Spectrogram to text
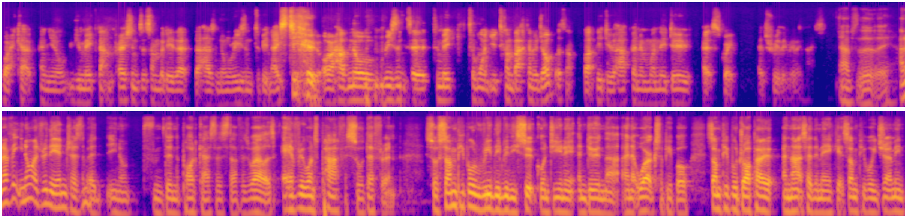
work out and you know you make that impression to somebody that, that has no reason to be nice to you or have no reason to to make to want you to come back on a job with them but they do happen and when they do it's great it's really really nice. Absolutely. And i think you know what's really interesting about you know from doing the podcast and stuff as well is everyone's path is so different. So some people really really suit going to uni and doing that and it works for people. Some people drop out and that's how they make it. Some people you know what i mean?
